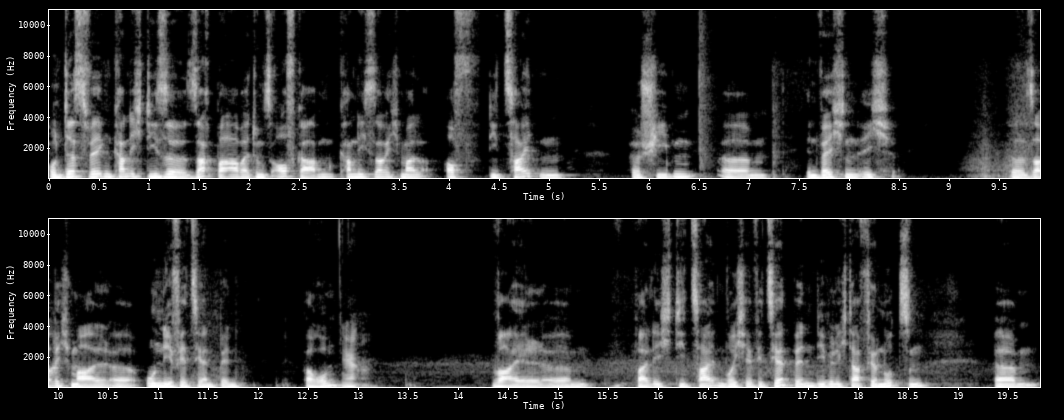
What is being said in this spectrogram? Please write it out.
Und deswegen kann ich diese Sachbearbeitungsaufgaben, kann ich, sage ich mal, auf die Zeiten äh, schieben, ähm, in welchen ich, äh, sage ich mal, äh, uneffizient bin. Warum? Ja. Weil, ähm, weil ich die Zeiten, wo ich effizient bin, die will ich dafür nutzen, ähm,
